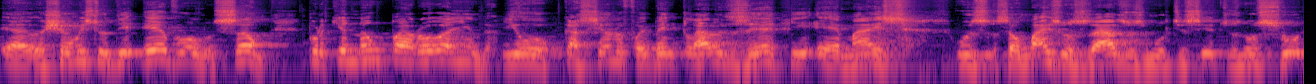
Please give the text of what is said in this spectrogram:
é, eu chamo isso de evolução, porque não parou ainda. E o Cassiano foi bem claro dizer que é mais os, são mais usados os multissítios no sul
